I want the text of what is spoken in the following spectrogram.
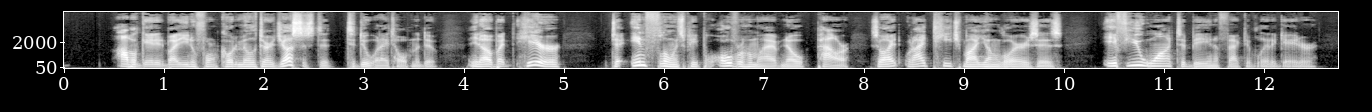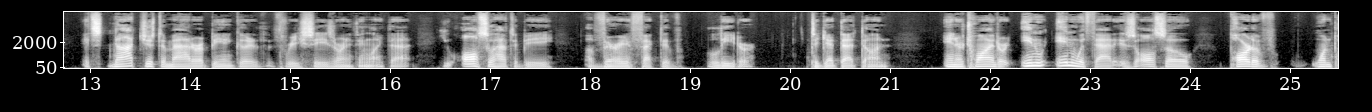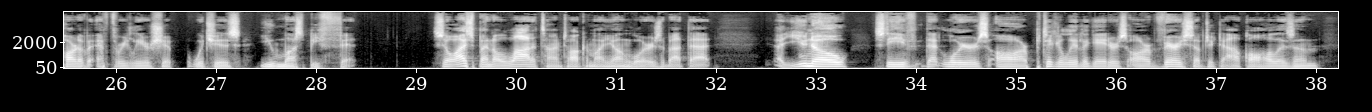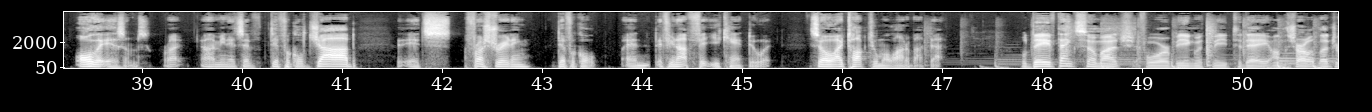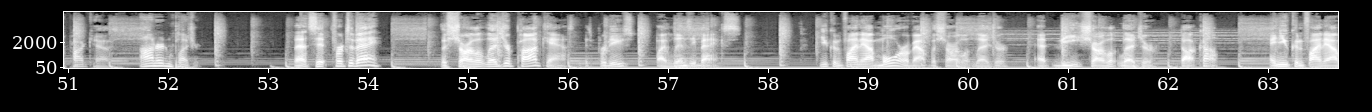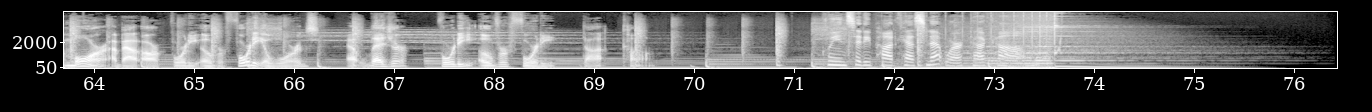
obligated by the Uniform Code of Military Justice to, to do what I told them to do. You know, but here to influence people over whom I have no power. So I, what I teach my young lawyers is if you want to be an effective litigator, it's not just a matter of being good at the three C's or anything like that. You also have to be a very effective leader to get that done. Intertwined or in in with that is also part of one part of F3 leadership, which is you must be fit. So I spend a lot of time talking to my young lawyers about that. Uh, you know, Steve, that lawyers are, particularly litigators, are very subject to alcoholism, all the isms, right? I mean, it's a difficult job. It's frustrating, difficult, and if you're not fit, you can't do it. So I talk to him a lot about that. Well, Dave, thanks so much for being with me today on the Charlotte Ledger podcast. Honored and pleasure. That's it for today. The Charlotte Ledger podcast is produced by Lindsey Banks. You can find out more about the Charlotte Ledger at thecharlotteledger.com. And you can find out more about our 40 over 40 awards at ledger40over40.com. QueenCityPodcastNetwork.com.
